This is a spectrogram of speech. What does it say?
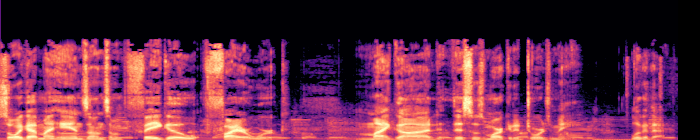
So I got my hands on some Faygo firework. My god, this was marketed towards me. Look at that.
